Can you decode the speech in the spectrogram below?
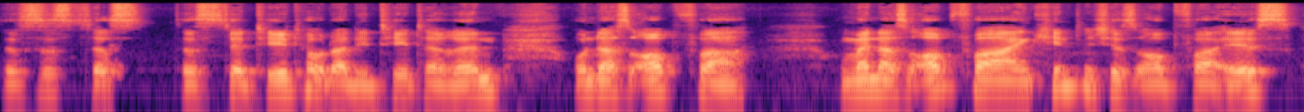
Das ist das, das ist der Täter oder die Täterin und das Opfer. Und wenn das Opfer ein kindliches Opfer ist,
